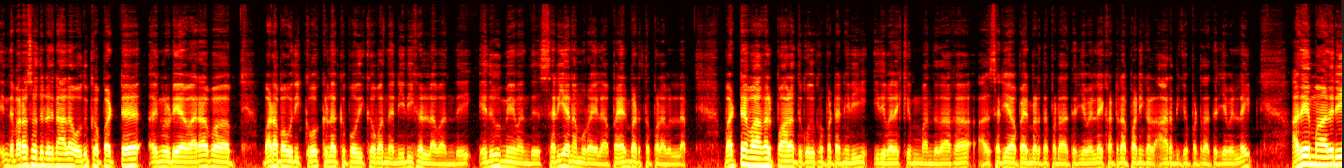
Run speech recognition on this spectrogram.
இந்த வரசோதிடத்தினால் ஒதுக்கப்பட்டு எங்களுடைய வர வடபகுதிக்கோ கிழக்கு பகுதிக்கோ வந்த நிதிகளில் வந்து எதுவுமே வந்து சரியான முறையில் பயன்படுத்தப்படவில்லை. வட்டவாகல் பாலத்துக்கு ஒதுக்கப்பட்ட நிதி இதுவரைக்கும் வந்ததாக அது சரியாக பயன்படுத்தப்படாத தெரியவில்லை. கட்டடப் பணிகள் ஆரம்பிக்கப்பட்டதாக தெரியவில்லை. அதே மாதிரி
